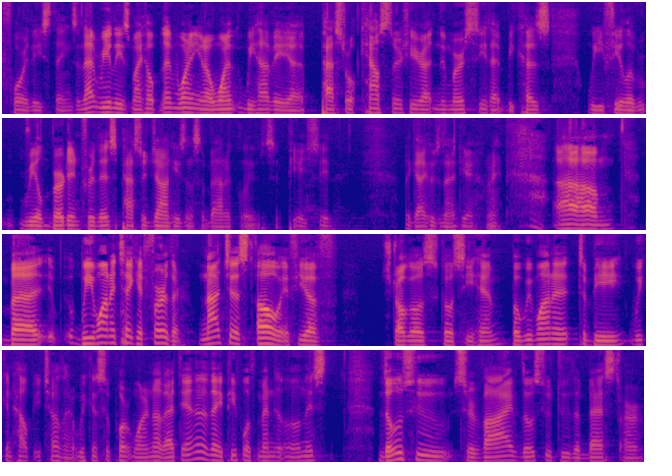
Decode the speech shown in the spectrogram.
for these things. And that really is my hope. That one, you know, one, we have a, a, pastoral counselor here at New Mercy that because we feel a real burden for this, Pastor John, he's in sabbatical, he's a PhD the guy who's not here, right? Um, but we want to take it further. Not just, oh, if you have struggles, go see him. But we want it to be we can help each other, we can support one another. At the end of the day, people with mental illness, those who survive, those who do the best, are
